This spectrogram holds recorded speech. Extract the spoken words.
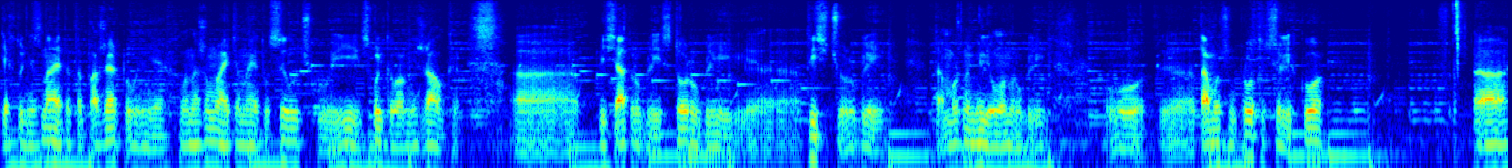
тех, кто не знает, это пожертвование. Вы нажимаете на эту ссылочку и сколько вам не жалко. Э, 50 рублей, 100 рублей, э, 1000 рублей, там можно миллион рублей. Вот. Э, там очень просто, все легко. А,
